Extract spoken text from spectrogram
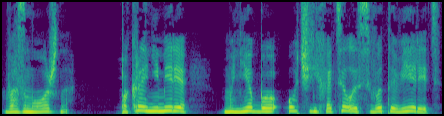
Возможно. По крайней мере, мне бы очень хотелось в это верить.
